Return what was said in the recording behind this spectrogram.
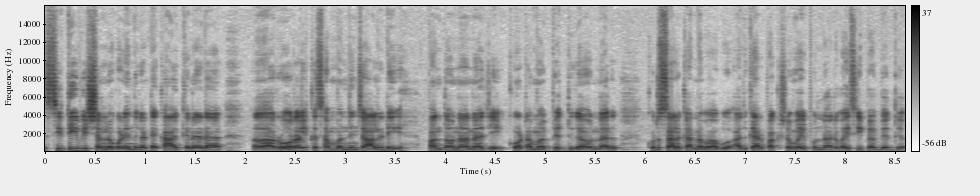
సిటీ విషయంలో కూడా ఎందుకంటే కాకినాడ రూరల్కి సంబంధించి ఆల్రెడీ పంతం నానాజీ కూటమి అభ్యర్థిగా ఉన్నారు. కురసాల కన్నబాబు అధికార పక్షం వైపు ఉన్నారు వైసీపీ అభ్యర్థిగా.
